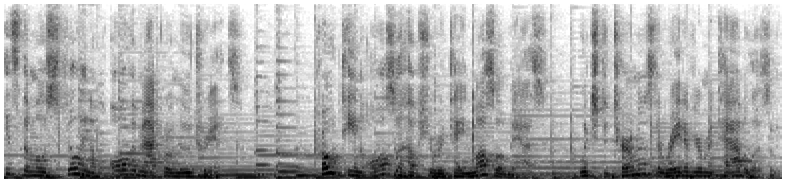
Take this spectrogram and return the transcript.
it's the most filling of all the macronutrients. Protein also helps you retain muscle mass, which determines the rate of your metabolism.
